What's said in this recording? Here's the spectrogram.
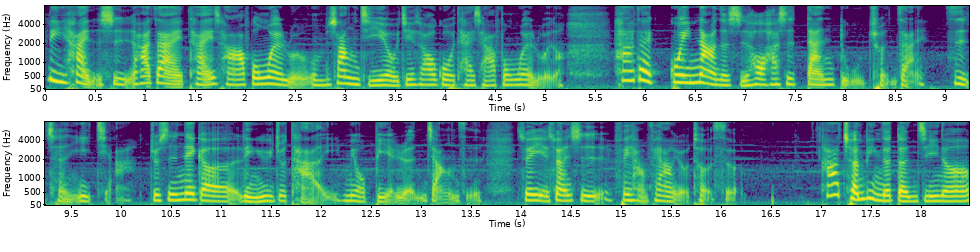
厉害的是，它在台茶风味轮，我们上集也有介绍过台茶风味轮啊。它在归纳的时候，它是单独存在，自成一家，就是那个领域就它而已，没有别人这样子，所以也算是非常非常有特色。它成品的等级呢，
